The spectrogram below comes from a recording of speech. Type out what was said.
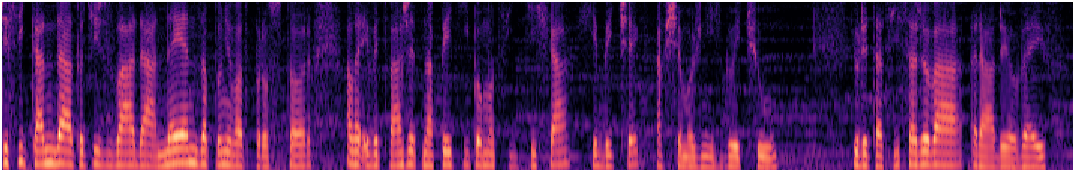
Jesse Kanda totiž zvládá nejen zaplňovat prostor, ale i vytvářet napětí pomocí ticha, chybiček a všemožných glitchů. Judita Císařová, Radio Wave.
